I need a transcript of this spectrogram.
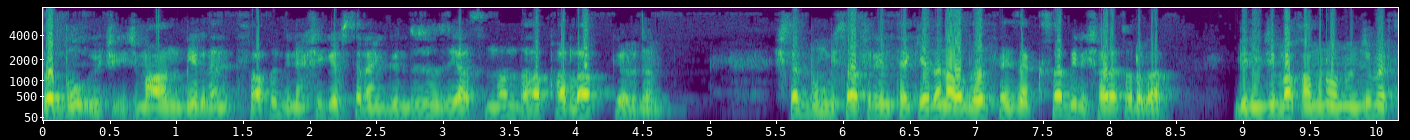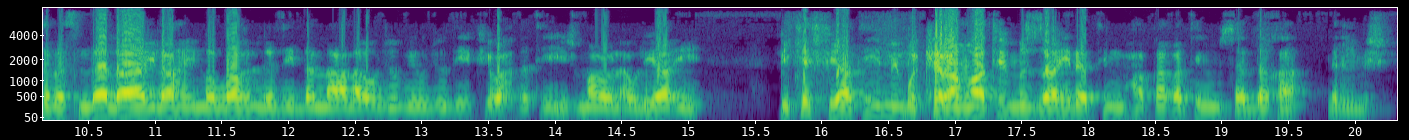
ve bu üç icmanın birden ittifakı güneşi gösteren gündüzün ziyasından daha parlak gördüm. İşte bu misafirin tekyeden aldığı feyze kısa bir işaret olarak birinci makamın 10. mertebesinde La ilahe illallahüllezî delle ala vücubi vücudihi fi vahdeti icma'ul evliyai bi keşfiyatihim ve keramatihim zahiretil muhakkakatil musaddaka denilmiş.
